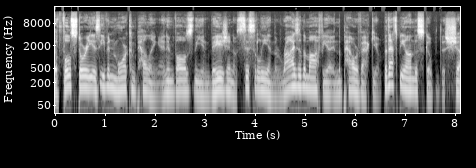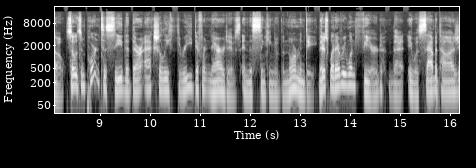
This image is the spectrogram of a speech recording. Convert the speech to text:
The full story is even more compelling and involves the invasion of Sicily and the rise of the mafia in the power vacuum, but that's beyond the scope of this show. So it's important to see that there are actually three different narratives in the sinking of the Normandie. There's what everyone feared, that it was sabotage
